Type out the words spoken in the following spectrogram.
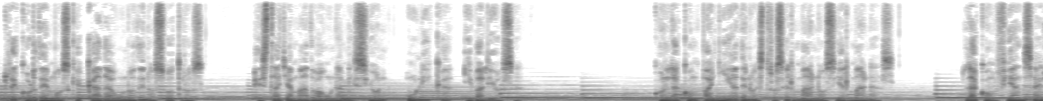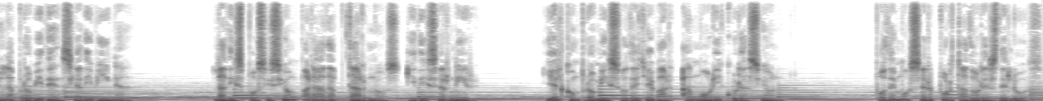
recordemos que cada uno de nosotros está llamado a una misión única y valiosa, con la compañía de nuestros hermanos y hermanas, la confianza en la providencia divina, la disposición para adaptarnos y discernir, y el compromiso de llevar amor y curación, podemos ser portadores de luz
